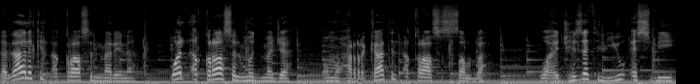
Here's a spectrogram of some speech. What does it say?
كذلك الأقراص المرنة والأقراص المدمجة ومحركات الأقراص الصلبة وأجهزة ال USB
